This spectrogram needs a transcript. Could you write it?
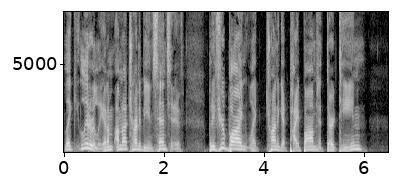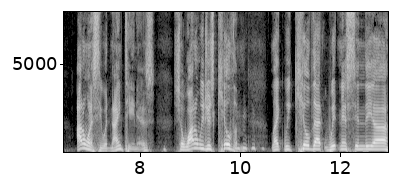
like, literally, and I'm, I'm not trying to be insensitive, but if you're buying, like, trying to get pipe bombs at 13, I don't want to see what 19 is. So why don't we just kill them? like we killed that witness in the uh,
